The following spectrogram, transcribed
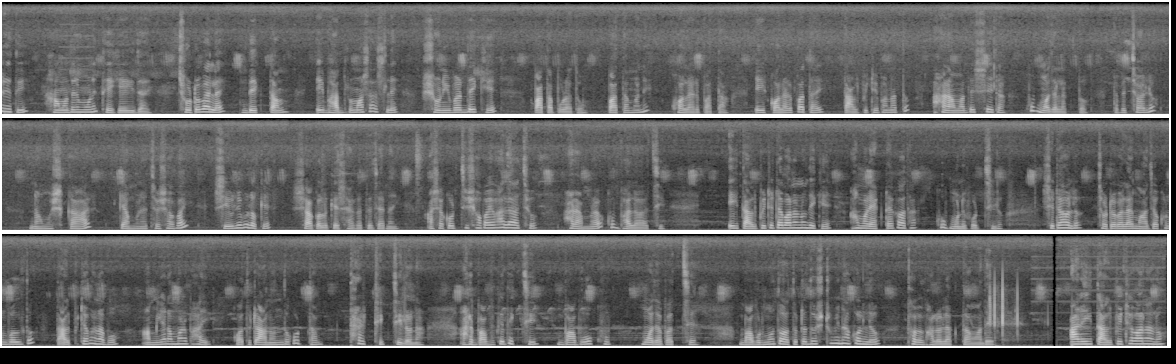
স্মৃতি আমাদের মনে থেকেই যায়। ছোটোবেলায় দেখতাম এই ভাদ্র মাস আসলে শনিবার দেখে পাতা পোড়াতো। পাতা মানে কলার পাতা। এই কলার পাতায় তাল পিঠে বানাতো আর আমাদের সেটা খুব মজা লাগতো। তবে চলো, নমস্কার, কেমন আছো সবাই? শিউলি বলোকে সকলকে স্বাগত জানাই। আশা করছি সবাই ভালো আছো আর আমরাও খুব ভালো আছি। এই তাল পিঠেটা বানানো দেখে আমার একটা কথা খুব মনে পড়ছিল। সেটা হলো, ছোটোবেলায় মা যখন বলতো তাল পিঠা বানাবো, আমি আর আমার ভাই কতটা আনন্দ করতাম তার ঠিক ছিল না। আর বাবুকে দেখছি বাবুও খুব মজা পাচ্ছে। বাবুর মতো অতটা দুষ্টুমি না করলেও তবে ভালো লাগতো আমাদের। আর এই তালপিঠে বানানো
